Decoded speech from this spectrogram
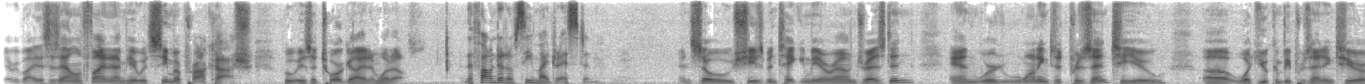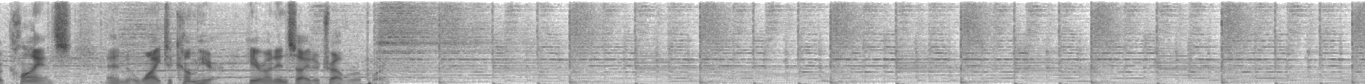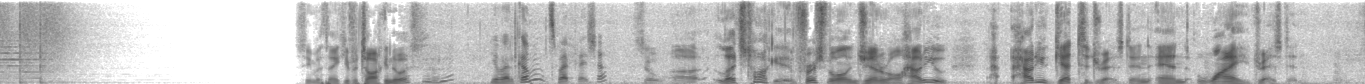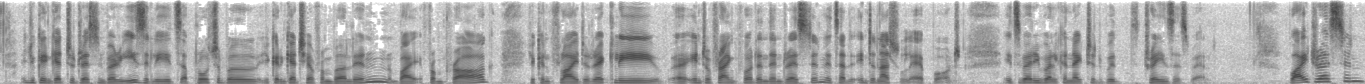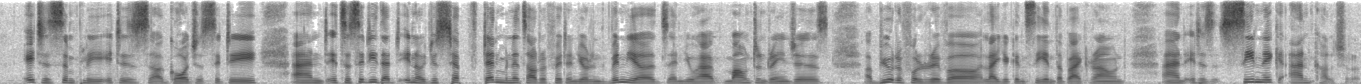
Hey everybody, this is Alan Fine, and I'm here with Seema Prakash, who is a tour guide and what else? the founder of Seema Dresden. And so she's been taking me around Dresden, and we're wanting to present to you uh, what you can be presenting to your clients and why to come here, here on Insider Travel Report. Seema, thank you for talking to us. You're welcome. It's my pleasure. So uh, let's talk. uh, First of all, in general, how do you how do you get to Dresden, and why Dresden? You can get to Dresden very easily. It's approachable. You can get here from Berlin by from Prague. You can fly directly uh, into Frankfurt and then Dresden. It's at an international airport. It's very well connected with trains as well. Why Dresden? It is simply it is a gorgeous city, and it's a city that you know you step ten minutes out of it, and you're in the vineyards, and you have mountain ranges, a beautiful river like you can see in the background, and it is scenic and cultural.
